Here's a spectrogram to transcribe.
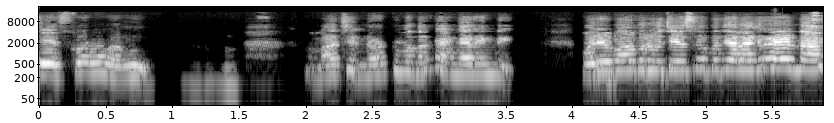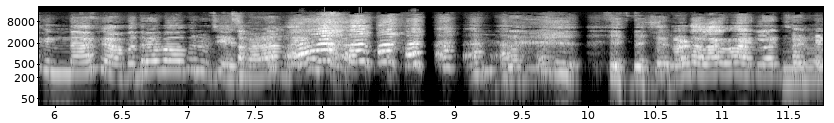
చేసుకోరా బాబు. మా చిన్నోటి ముందర కంగారండి. ఒరే బాబు నువ్వు చేసుకోకపోతే ఎలాగరా నాకు నాకు అభద్రా బాబు నువ్వు చేసుకోవడా చిన్నోడు అలాగ మాట్లాడుతాడు.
